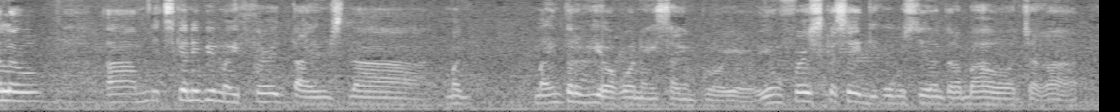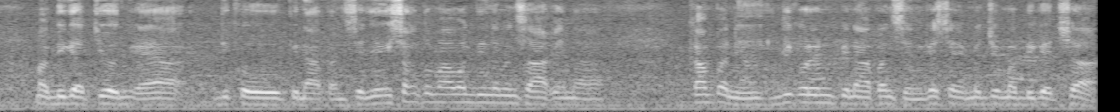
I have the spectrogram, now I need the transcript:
Hello. Um, it's gonna be my third times na mag ma-interview ako ng isang employer. Yung first kasi di ko gusto yung trabaho at saka mabigat yun kaya di ko pinapansin. Yung isang tumawag din naman sa akin na company, hindi ko rin pinapansin kasi medyo mabigat siya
